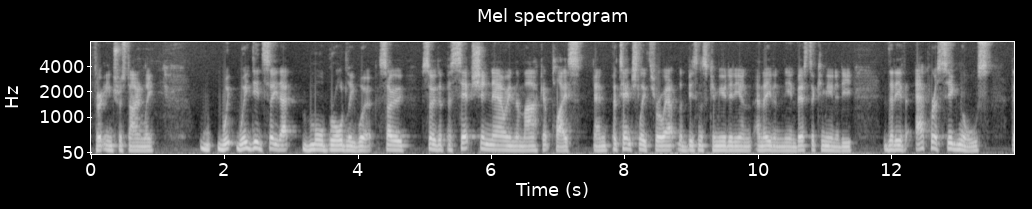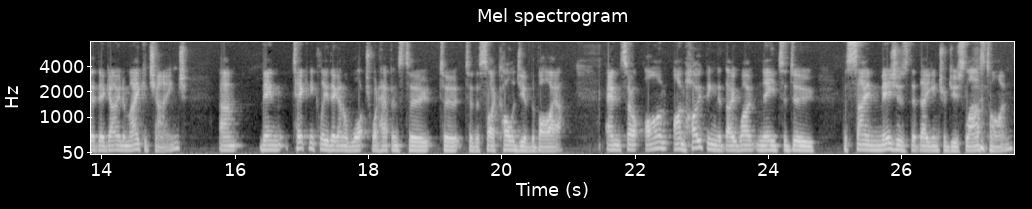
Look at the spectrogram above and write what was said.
for interest only. We, we did see that more broadly work. So, so the perception now in the marketplace and potentially throughout the business community and, and even the investor community that if APRA signals that they're going to make a change, um, then technically they're going to watch what happens to, to, to the psychology of the buyer. And so I'm, I'm hoping that they won't need to do the same measures that they introduced last time,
